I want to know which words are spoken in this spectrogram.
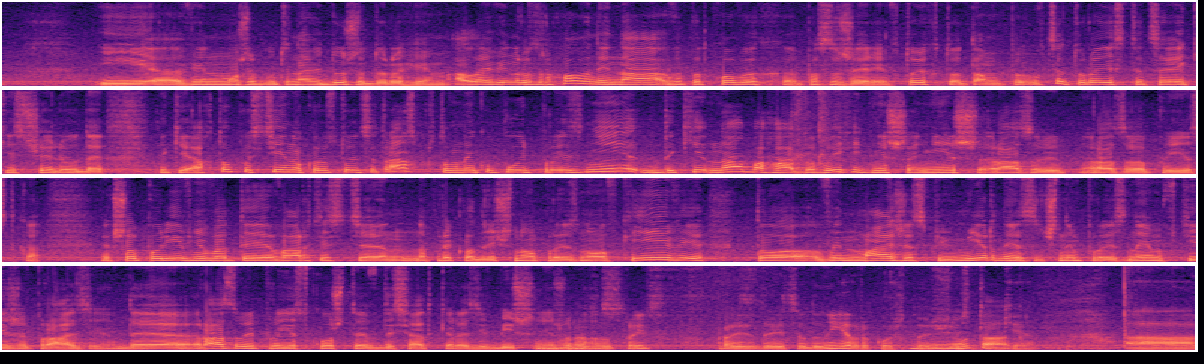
І він може бути навіть дуже дорогим, але він розрахований на випадкових пасажирів. Той, хто там це туристи, це якісь ще люди такі. А хто постійно користується транспортом, вони купують проїзні, такі набагато вигідніше ніж разові разова поїздка. Якщо порівнювати вартість, е, наприклад, річного проїзного в Києві, тобто він майже співмірний з річним проїзним в тій же Празі, де разовий проїзд коштує в десятки разів більше, ніж у Разовий проїзд в Празі, здається, 1 євро коштує Ну, щось так. таке. А,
